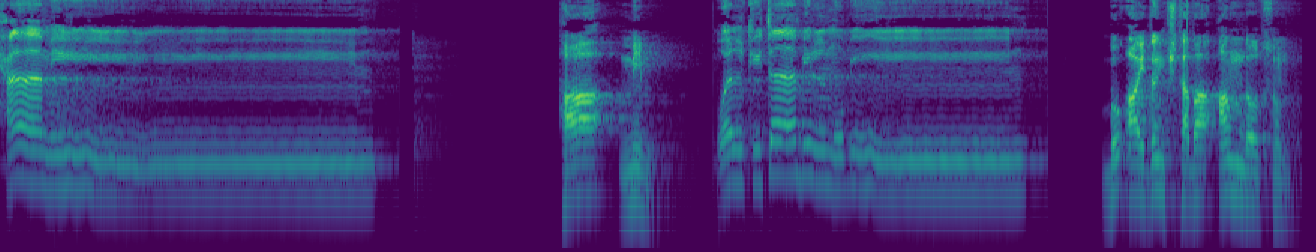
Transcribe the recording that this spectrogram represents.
Hamim. Ha-mim. Vəl-kitabil mubin Bu aydın kitaba and olsun.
